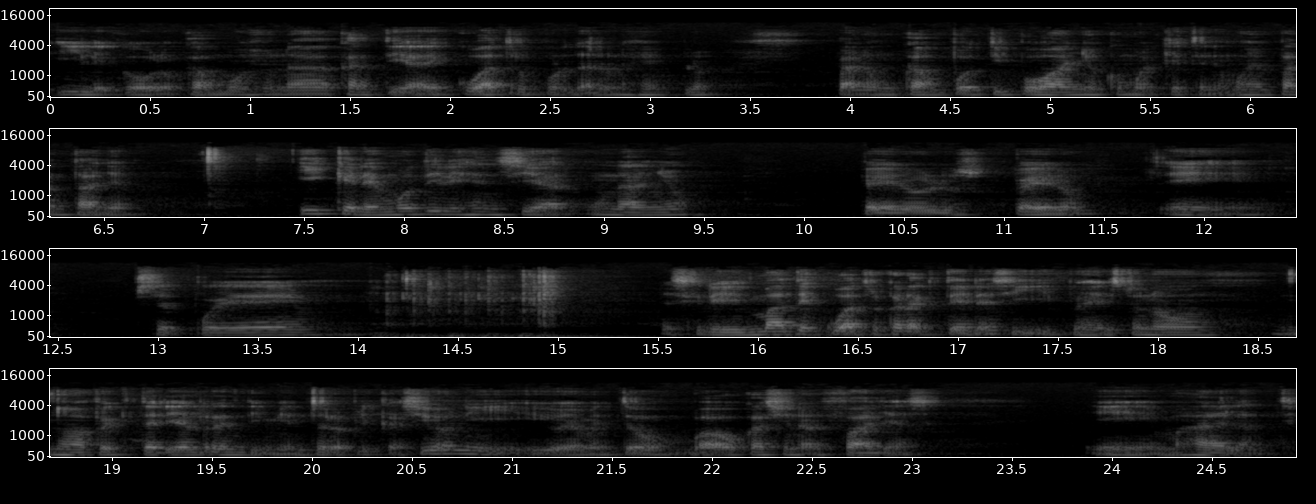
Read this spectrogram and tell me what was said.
y le colocamos una cantidad de 4 por dar un ejemplo para un campo tipo año como el que tenemos en pantalla y queremos diligenciar un año pero, pero eh, se puede escribir más de 4 caracteres y pues esto no, no afectaría el rendimiento de la aplicación y, obviamente va a ocasionar fallas eh, más adelante.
